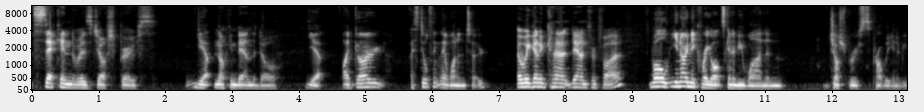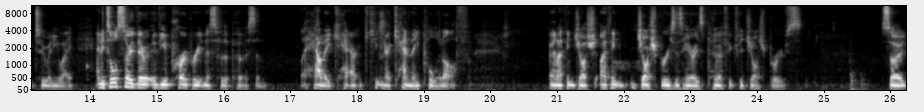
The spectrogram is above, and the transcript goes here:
Second was Josh Bruce Yep. knocking down the door. Yep. I'd go. I still think they're one and two. Are we going to count down from five? Well, you know Nick Riewoldt's going to be one, and Josh Bruce is probably going to be two anyway. And it's also the the appropriateness for the person, like how they can, you know, can they pull it off? And I think Josh, I think Josh Bruce's hair is perfect for Josh Bruce. So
